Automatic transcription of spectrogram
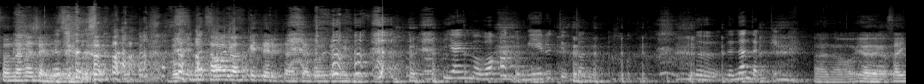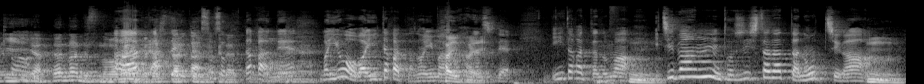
そんな話はいいですよ。僕の顔が老けてるって話はどうでもいいです。いや今若く見えるって言ったんだうん。でなんだっけ？あのいやいや最近、うん。いやななんでそのあ若い子たちと合ってるか会って。るのかなそうそう。だからね、まあ、要は言いたかったの今の話で、言いたかったのは、うん。一番年下だったノッチが、うん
